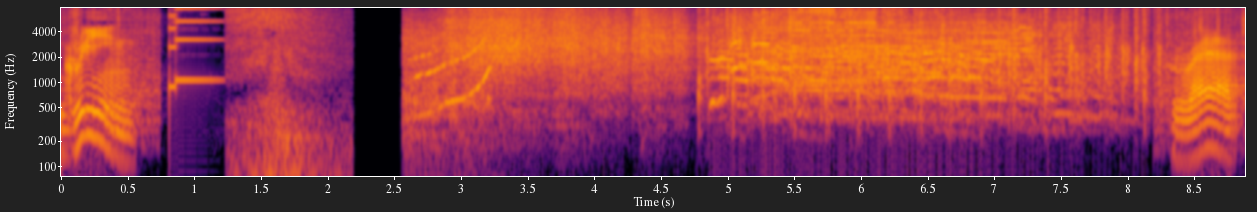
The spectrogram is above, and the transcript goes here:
green. Red.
